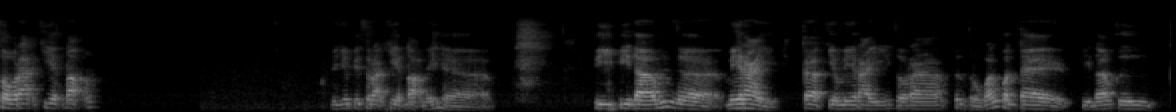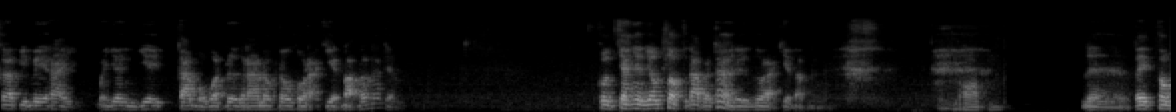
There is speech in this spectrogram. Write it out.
សូរ៉ាជាដកនិយាយពីសូរ៉ាជាដកនេះពីពីដើមមេរ័យកើតជាមេរ័យសូរ៉ាទឹកស្រវឹងប៉ុន្តែពីដើមគឺកើតពីមេរ័យបើយើងនិយាយតាមប្រវត្តិរឿងរ៉ាវនៅក្នុងសូរ៉ាជាដកហ្នឹងណាចា៎ កូនចាស់ញញោមធ្លាប់ស្ដាប់តែរឿងសូរ៉ាជាដកហ្នឹងអបណាតែខ្ញុំ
